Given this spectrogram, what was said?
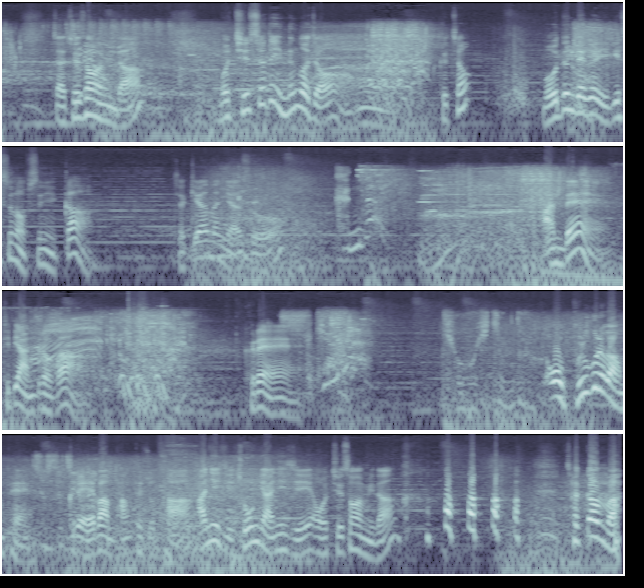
자 죄송합니다. 뭐 질 수도 있는 거죠. 음, 그쵸? 모든 덱을 이길 수는 없으니까. 자 깨어난 야수. 안돼. 딜이 안 들어가. 그래. 오 불굴의 방패. 그래 에반 방패 좋다. 아니지 좋은 게 아니지. 어 죄송합니다. 잠깐만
